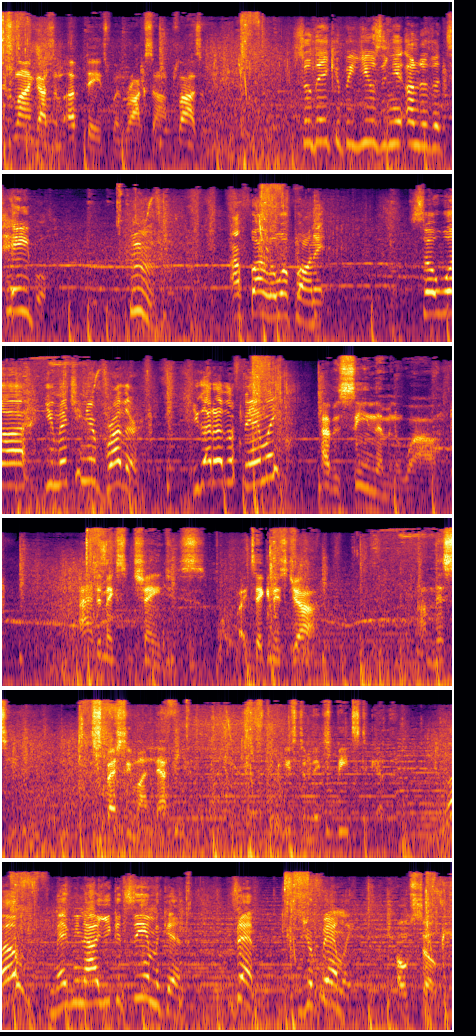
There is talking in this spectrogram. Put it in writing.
This line got some updates when Roxxon Plaza was So they could be using it under the table. Hmm. I'll follow up on it. So, uh, you mentioned your brother. You got other family? I haven't seen them in a while. I had to make some changes, like taking this job. I miss him, especially my nephew. We used to mix beats together. Well, maybe now you can see him again. Zen, your family. Hope so, kid.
